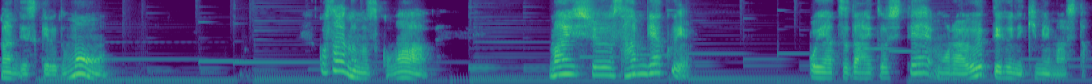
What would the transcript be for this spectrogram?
なんですけれども、5歳の息子は毎週300円おやつ代としてもらうっていうふうに決めました。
